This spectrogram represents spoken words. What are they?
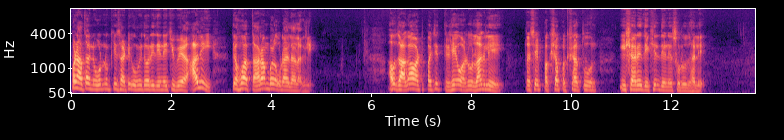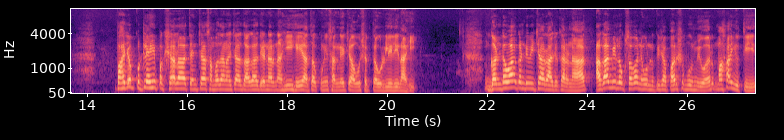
पण आता निवडणुकीसाठी उमेदवारी देण्याची वेळ आली तेव्हा तारांबळ उडायला लागली. अहो जागा वाटपाचे तिढे वाढू लागले तसे पक्षापक्षातून इशारे देखील देणे सुरू झाले. भाजप कुठल्याही पक्षाला त्यांच्या समाधानाच्या जागा देणार नाही हे आता कुणी सांगण्याची आवश्यकता उरलेली नाही. गंडवा गंडवीच्या राजकारणात आगामी लोकसभा निवडणुकीच्या पार्श्वभूमीवर महायुतीत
